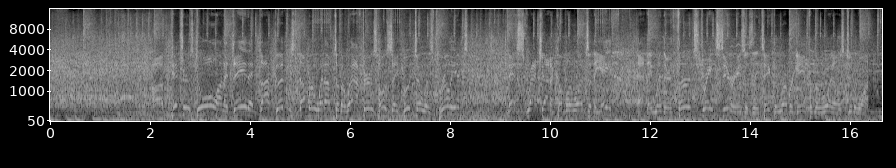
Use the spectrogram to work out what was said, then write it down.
A pitcher's duel on a day that Doc Gooden's number went up to the rafters. Jose Butto was brilliant. Mets scratch out a couple of runs in the eighth, and they win their third straight series as they take the rubber game from the Royals 2 to 1.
